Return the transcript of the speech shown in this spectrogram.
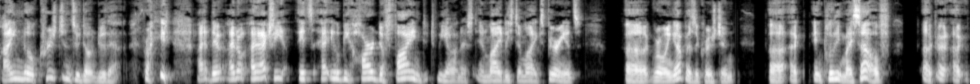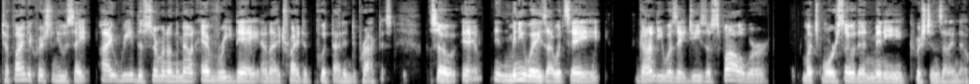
I know Christians who don't do that, right? I, there, I don't. I actually, it's it would be hard to find, to be honest, in my at least in my experience, uh, growing up as a Christian, uh, uh, including myself, uh, uh, to find a Christian who say, "I read the Sermon on the Mount every day, and I try to put that into practice." So, eh, in many ways, I would say Gandhi was a Jesus follower, much more so than many Christians that I know.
